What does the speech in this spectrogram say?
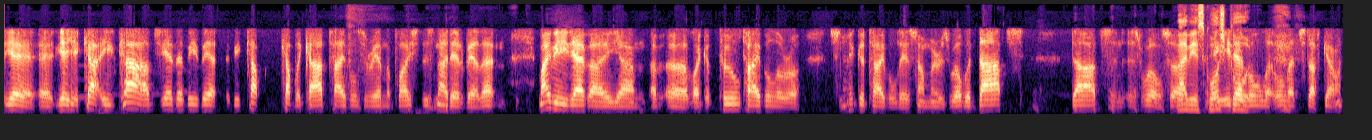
yeah, uh, yeah, your, car, your cards, yeah, there'd be about there'd be a couple, couple of card tables around the place. There's no doubt about that. And maybe he'd have a, um, a uh, like a pool table or a snooker table there somewhere as well, with darts, darts and, as well. So Maybe a squash he'd court. have all that, all that stuff going.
